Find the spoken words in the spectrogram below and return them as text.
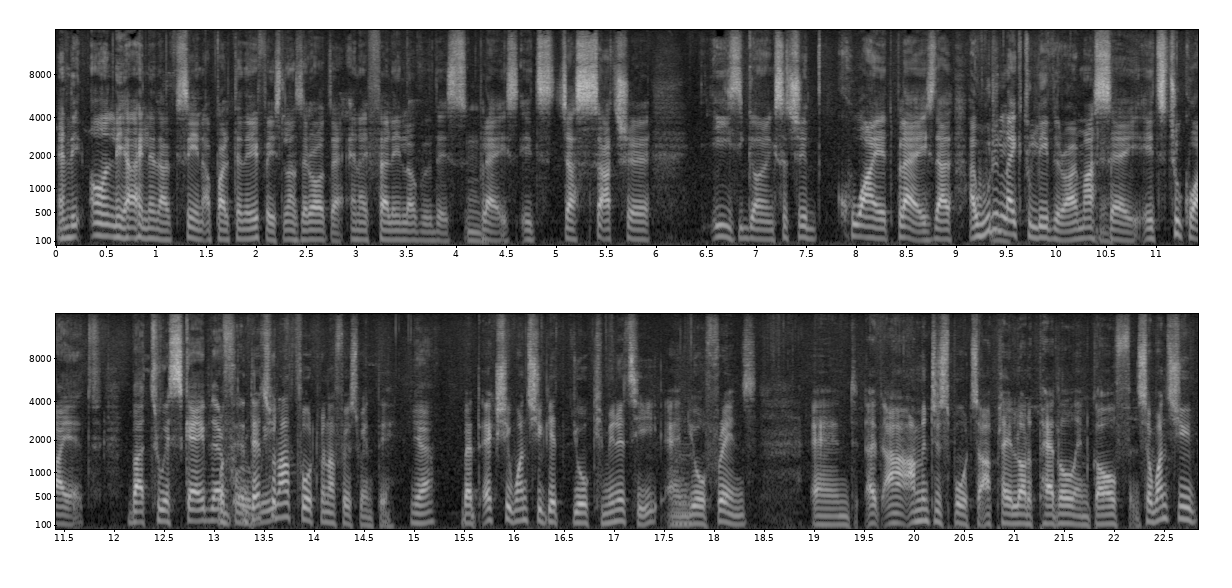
and the only island I've seen apart Tenerife is Lanzarote, and I fell in love with this Mm. place. It's just such a easygoing, such a quiet place that I wouldn't like to live there. I must Mm. Yeah. say it's too quiet. But to escape there well, that's week, what I thought when I first went there. yeah, But actually, once you get your community and Mm. your friends, and I, I'm into sports, so I play a lot of paddle and golf. So once you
